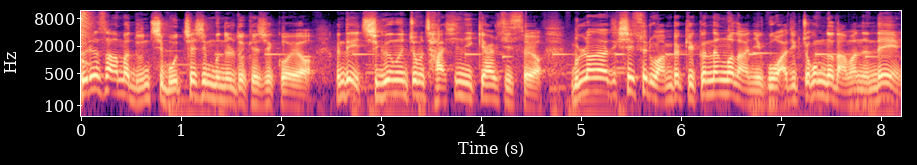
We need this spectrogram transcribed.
그래서 아마 눈치 못 채신 분들도 계실 거예요. 근데 지금은 좀 자신 있게 할 수 있어요. 물론 아직 시술이 완벽히 끝난 건 아니고 아직 조금 더 남았는데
